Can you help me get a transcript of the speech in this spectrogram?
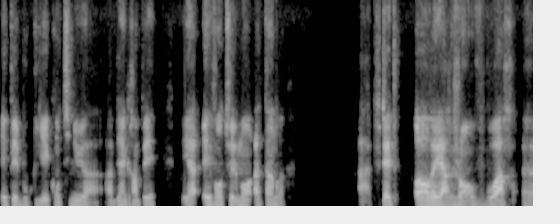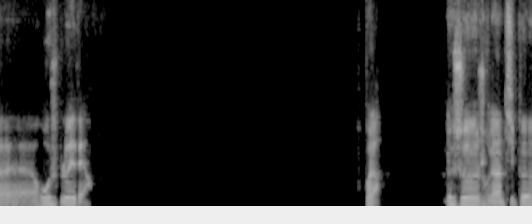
épée bouclier continue à, à bien grimper et à éventuellement atteindre peut-être or et argent, voire euh, rouge, bleu et vert. Voilà. Je, je regarde un petit peu.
